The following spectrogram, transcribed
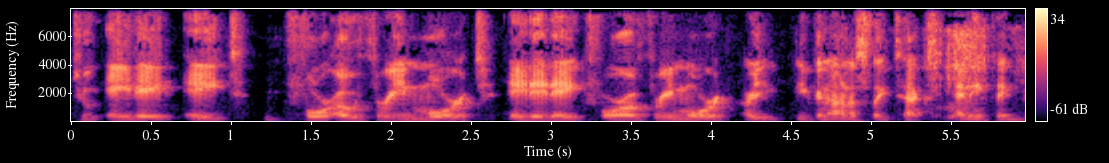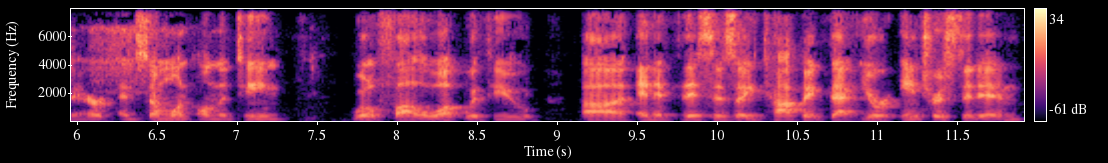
to 888-403-MORT, 888-403-MORT, or you, you can honestly text anything there, and someone on the team will follow up with you. Uh, and if this is a topic that you're interested in,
